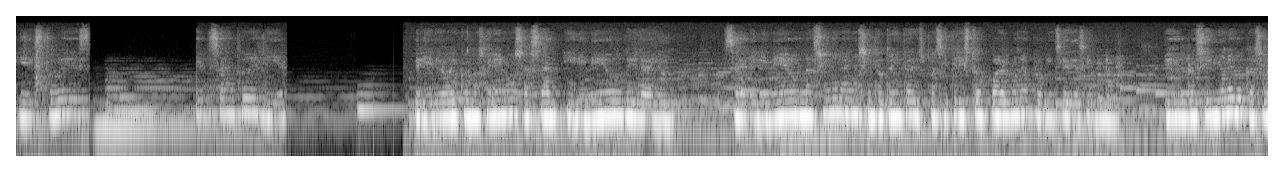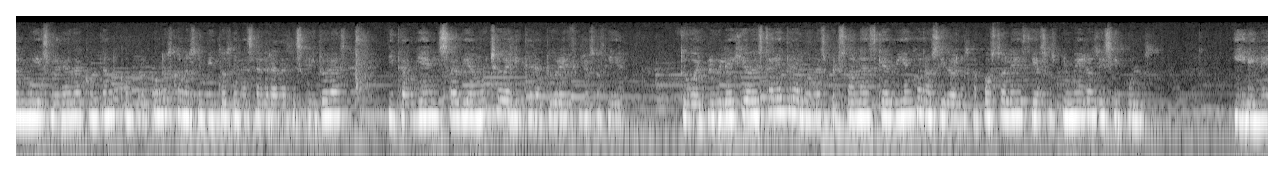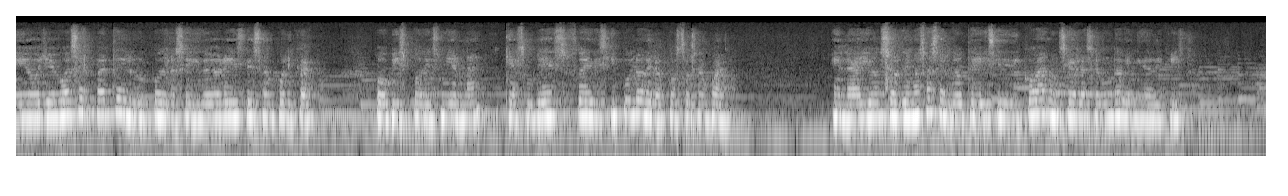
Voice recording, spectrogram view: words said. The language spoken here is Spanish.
Y esto es el Santo del Día. El día de hoy conoceremos a San Ireneo de Lyon. San Ireneo nació en el año 130 después de Cristo por alguna provincia de Asia Menor. Él recibió una educación muy esmerada contando con profundos conocimientos en las Sagradas Escrituras y también sabía mucho de literatura y filosofía. Tuvo el privilegio de estar entre algunas personas que habían conocido a los apóstoles y a sus primeros discípulos. Ireneo llegó a ser parte del grupo de los seguidores de San Policarpo, obispo de Esmirna, que a su vez fue discípulo del apóstol San Juan. En Lyon se ordenó sacerdote y se dedicó a anunciar la segunda venida de Cristo.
